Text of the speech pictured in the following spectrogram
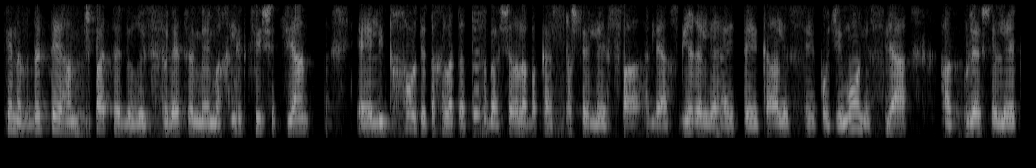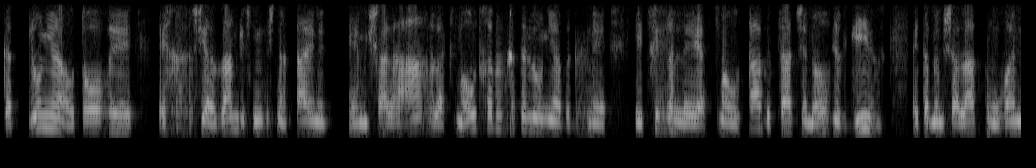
כן, אז בית אה, המשפט בבריסל בעצם מחליט, כפי שציינת, לדחות את החלטתו באשר לבקשה של ספרד להסגיר אליה את קרלס פוג'ימון, נשיאה הגולה של קטלוניה, אותו אה, אחד שיזם לפני שנתיים את אה, משאל העם על עצמאות חברת קטלוניה וגם אה, הצהיר על עצמאותה בצד שמאוד הרגיז את הממשלה כמובן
